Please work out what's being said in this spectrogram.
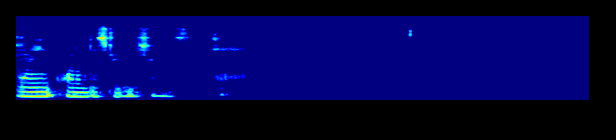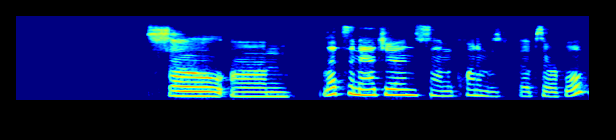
Joint quantum distributions. So um, let's imagine some quantum observable.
